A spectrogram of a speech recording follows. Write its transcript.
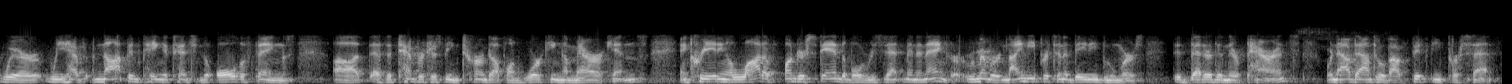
where we have not been paying attention to all the things uh, as the temperature is being turned up on working Americans and creating a lot of understandable resentment and anger. Remember, 90% of baby boomers did better than their parents. We're now down to about 50%.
